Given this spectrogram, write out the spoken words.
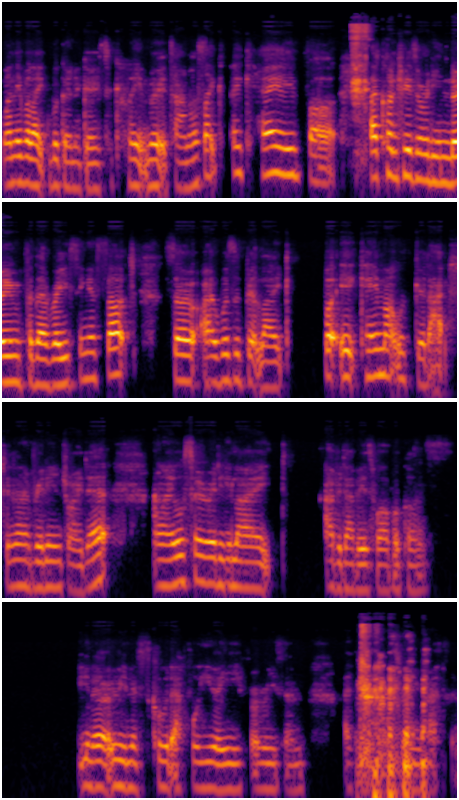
when they were like, we're going to go to Kuwait Motor Town, I was like, okay, but that country is already known for their racing as such. So I was a bit like, but it came out with good action and I really enjoyed it. And I also really liked Abu Dhabi as well because, you know, I mean, it's called F4 UAE for a reason. I think that's really impressive.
